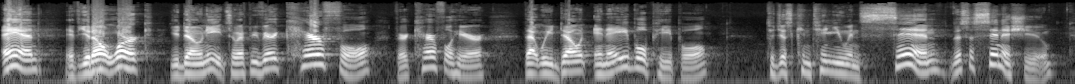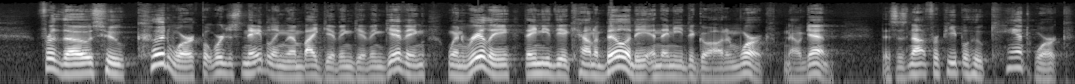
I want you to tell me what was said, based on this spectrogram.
And if you don't work, you don't eat. So, we have to be very careful, very careful here that we don't enable people to just continue in sin. This is a sin issue for those who could work, but we're just enabling them by giving, giving, giving, when really they need the accountability and they need to go out and work. Now, again, this is not for people who can't work,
